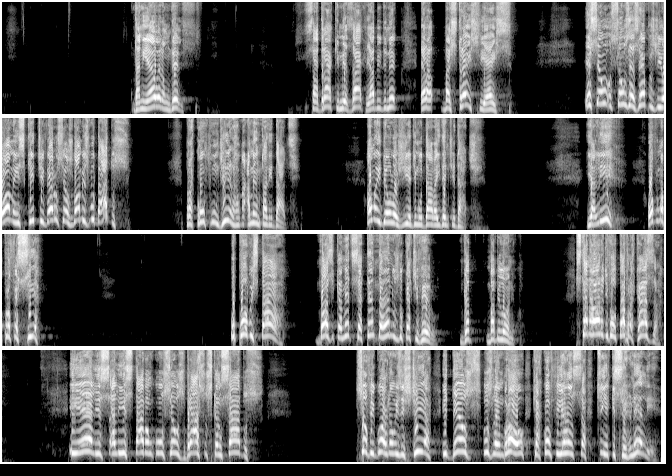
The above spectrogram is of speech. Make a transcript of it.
Daniel era um deles. Sadraque, Mesaque Abednego eram mais três fiéis. Esses é são os exemplos de homens que tiveram seus nomes mudados para confundir a mentalidade. Há uma ideologia de mudar a identidade. E ali houve uma profecia. O povo está basicamente 70 anos do cativeiro babilônico. Está na hora de voltar para casa. E eles ali estavam com os seus braços cansados, seu vigor não existia e Deus os lembrou que a confiança tinha que ser nele.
